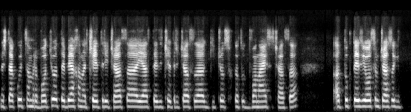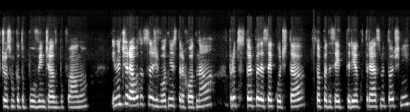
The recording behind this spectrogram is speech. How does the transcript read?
неща, които съм работила, те бяха на 4 часа и аз тези 4 часа ги чувствах като 12 часа, а тук тези 8 часа ги чувствам като половин час буквално. Иначе работата с животни е страхотна. Пред 150 кучета, 153, ако трябва да сме точни.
